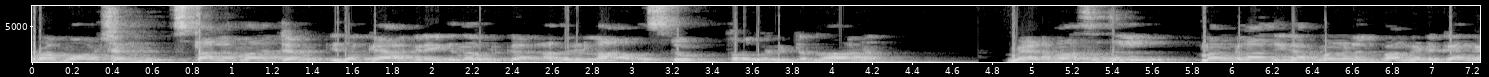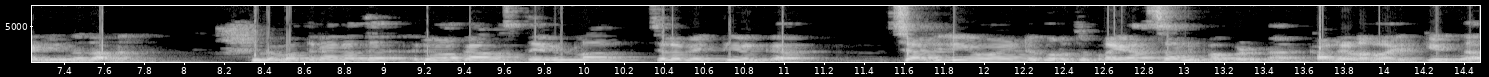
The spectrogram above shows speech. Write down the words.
പ്രൊമോഷൻ സ്ഥലമാറ്റം ഇതൊക്കെ ആഗ്രഹിക്കുന്നവർക്ക് അതിനുള്ള അവസരവും തുറന്നു കിട്ടുന്നതാണ്. മേടമാസത്തിൽ മംഗളാദി കർമ്മങ്ങളിൽ പങ്കെടുക്കാൻ കഴിയുന്നതാണ്. കുടുംബത്തിനകത്ത് രോഗാവസ്ഥയിലുള്ള ചില വ്യക്തികൾക്ക് ശാരീരികമായിട്ട് കുറച്ച് പ്രയാസം അനുഭവപ്പെടുന്ന കാലയളവായിരിക്കും ഇത്.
